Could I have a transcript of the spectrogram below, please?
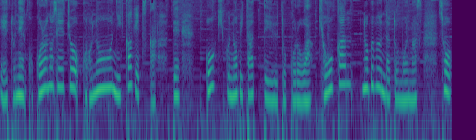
えっ、ー、とね心の成長この2ヶ月かで大きく伸びたっていうところは共感の部分だと思います。そう。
